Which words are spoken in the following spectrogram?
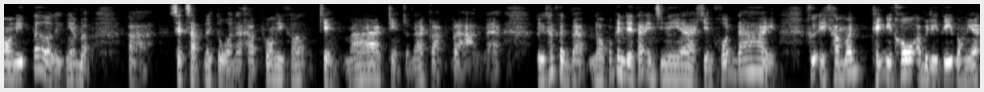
มอนิเตอร์อะไรเงี้ยแบบอ่า เสร็จสับในตัวนะครับ พวกนี้ก็เก่งมากเก่งจนน่ากราบกรานนะฮะหรือถ้าเกิดแบบเราก็เป็น Data Engineer เขียนโค้ดได้ คือไอ้คำว่า technical ability ตรงเนี้ย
